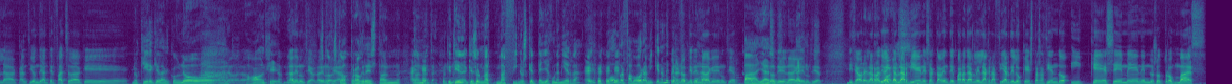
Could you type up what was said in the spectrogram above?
la canción de Antes facha que... No quiere que la... No, no, no. que, la ha denunciado, la ha denunciado. Estos, progres tan... tan, que, tienen, que son más, más finos que el pellejo una mierda. ¿eh? Oh, por favor, a mí que no me Pero no tienen nada que denunciar. Payasos. No, tienen nada que denunciar. Dice, ahora en la radio hay que hablar bien exactamente para darle las gracias de lo que estás haciendo y que se meen en nosotros más.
